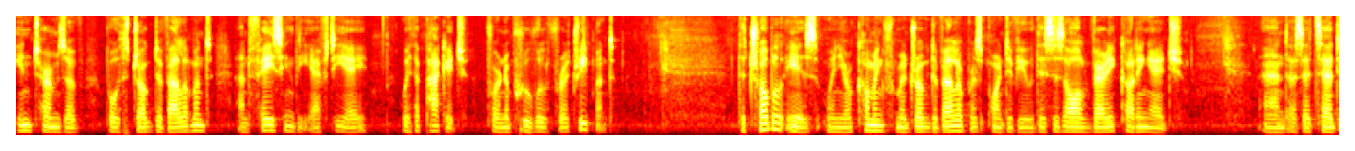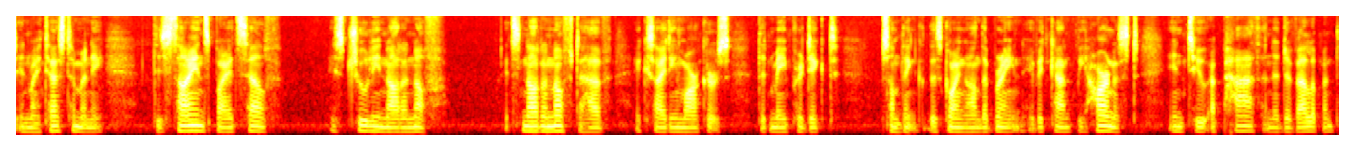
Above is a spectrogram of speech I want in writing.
in terms of both drug development and facing the FDA with a package for an approval for a treatment. The trouble is, when you're coming from a drug developer's point of view, this is all very cutting edge. And as I said in my testimony, the science by itself is truly not enough. It's not enough to have exciting markers that may predict something that's going on in the brain. If it can't be harnessed into a path and a development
